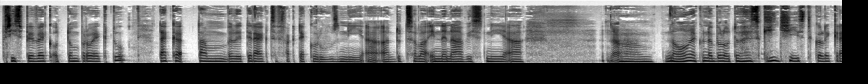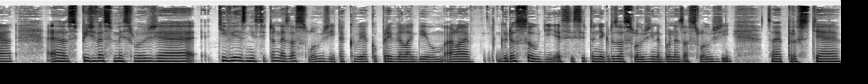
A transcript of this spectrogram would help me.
příspěvek o tom projektu, tak tam byly ty reakce fakt jako různý a, a docela i nenávistný a No, jako nebylo to hezký číst kolikrát. E, spíš ve smyslu, že ti vězni si to nezaslouží, takový jako privilegium, ale kdo soudí, jestli si to někdo zaslouží nebo nezaslouží. To je prostě,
